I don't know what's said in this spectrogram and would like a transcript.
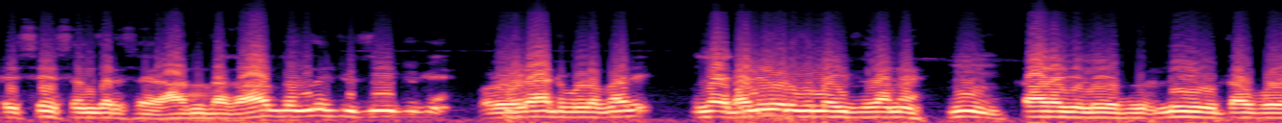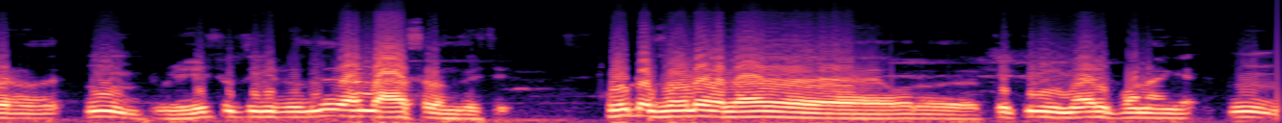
எஸ் ஏ சந்திரசேகர். அந்த காலத்துல இருந்து சுத்திட்டு இருக்கேன். ஒரு விளையாட்டு பிள்ளை மாதிரி. இல்ல பள்ளிக்கூடத்து லைஃப் தானே. ம். காலேஜ்ல லீவ் விட்டா போயிடுறது. ம். இப்படியே சுத்திக்கிட்டு இருந்து அந்த ஆசை வந்துச்சு. கூட்டத்தோட எல்லாரும் ஒரு பிக்னிக் மாதிரி போனாங்க. ம்.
